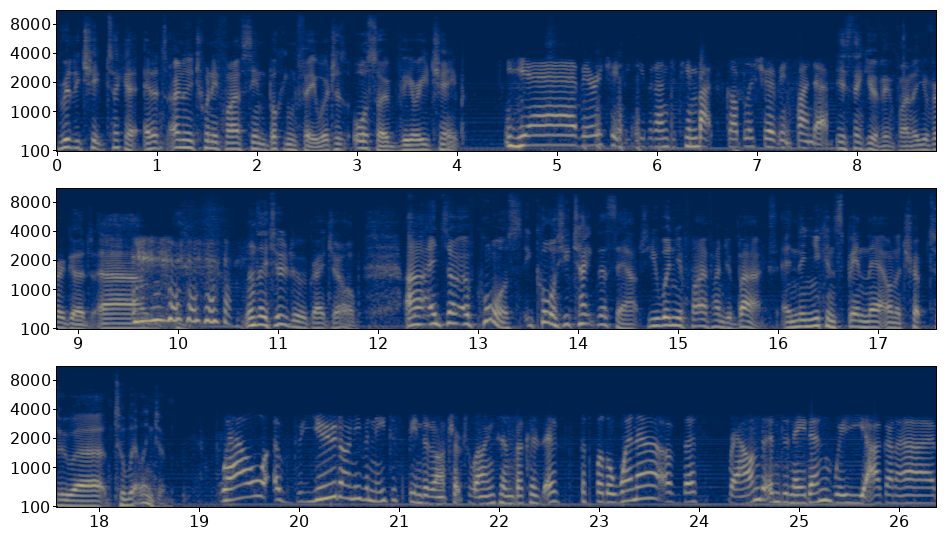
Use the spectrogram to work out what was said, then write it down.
really cheap ticket and it's only 25 cent booking fee, which is also very cheap. Yeah, very cheap. You keep it under 10 bucks. God bless you, Eventfinda. Yes, thank you, Eventfinda. You're very good. Um, well, they do do a great job. Uh, and so, of course, of course, you take this out, you win your 500 bucks, and then you can spend that on a trip to uh, to Wellington. Well, you don't even need to spend it on a trip to Wellington because if for the winner of this round in Dunedin, we are going to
